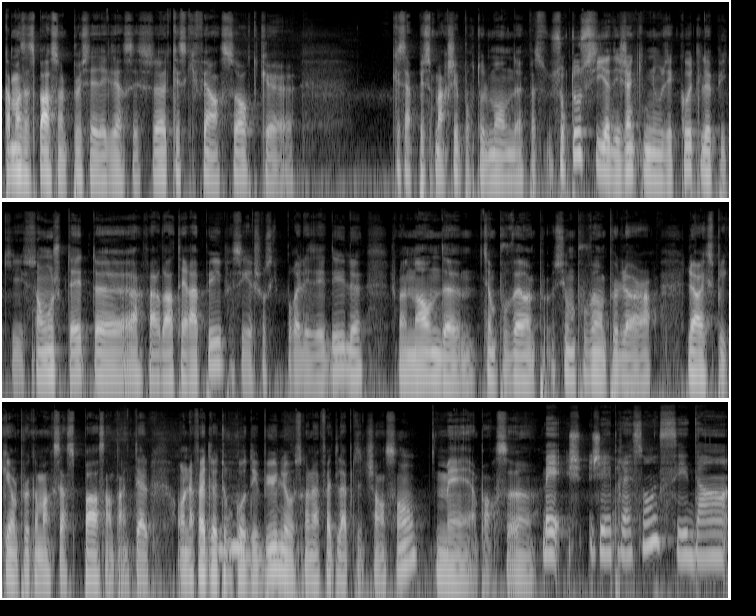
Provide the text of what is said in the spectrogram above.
comment ça se passe un peu ces exercices-là? Qu'est-ce qui fait en sorte que que ça puisse marcher pour tout le monde? Parce surtout s'il y a des gens qui nous écoutent là, puis qui songent peut-être euh, à faire d'art thérapie, parce que c'est quelque chose qui pourrait les aider. Là. Je me demande de- si on pouvait un peu, si on pouvait un peu leur, leur expliquer un peu comment que ça se passe en tant que tel. On a fait le truc au début, là, où on a fait la petite chanson, mais à part ça. Mais j'ai l'impression que c'est dans.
